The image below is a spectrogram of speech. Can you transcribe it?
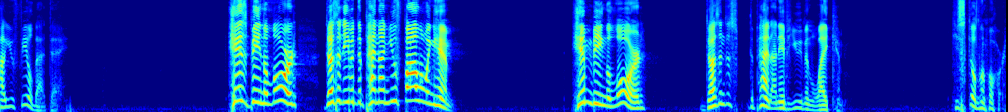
how you feel that day. His being the Lord doesn't even depend on you following Him. Him being the Lord doesn't depend on if you even like Him. He's still the Lord.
